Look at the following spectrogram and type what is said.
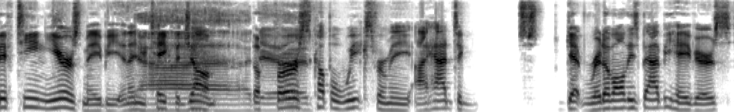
15 years maybe and then you take the jump the dude. first couple weeks for me, I had to get rid of all these bad behaviors.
